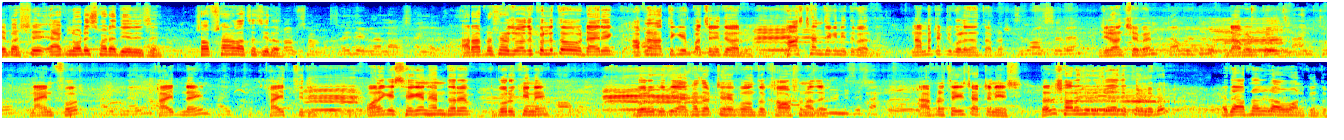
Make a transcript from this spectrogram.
এই পাশে এক লটে ছয়টা দিয়ে দিয়েছেন সব ষাঁড় বাচ্চা ছিল। সার আর আপনার সঙ্গে যোগাযোগ করলে তো ডাইরেক্ট আপনার হাত থেকে বাচ্চা নিতে পারবে। ফার্স্ট হ্যান্ড থেকে নিতে পারবে। নাম্বারটা একটু বলে দেন তো আপনার। Zero one seven double two nine four five nine five three. অনেকে সেকেন্ড হ্যান্ড ধরে গরু কিনে। হ্যাঁ গরু প্রতি এক হাজার টাকা পর্যন্ত খাওয়া শোনা যায়। আপনার থেকে চারটে নিয়েছি তাহলে সরাসরি যোগাযোগ করে নেবেন। এতে আপনারই লাভবান কিন্তু।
